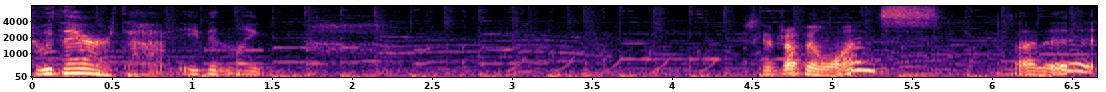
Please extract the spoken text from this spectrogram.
Do it there. That even like... Just gonna drop in once? Is that it?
